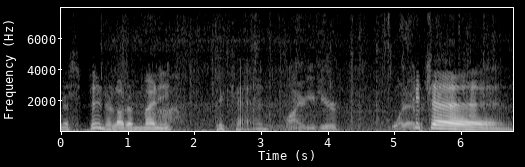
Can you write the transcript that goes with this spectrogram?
Want to spend a lot of money, you can. Why are you here? Whatever. Kitchen.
